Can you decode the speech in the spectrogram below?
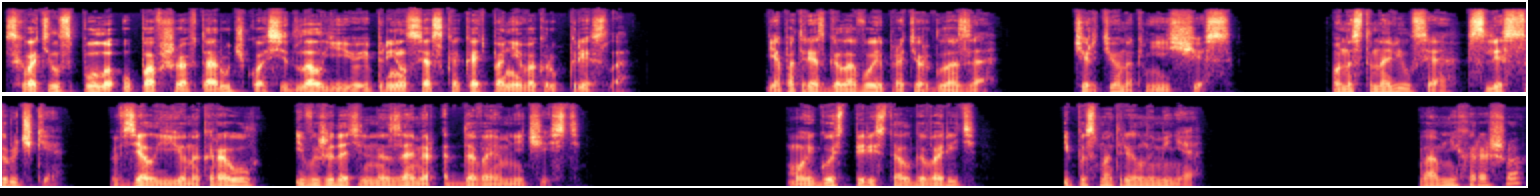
схватил с пола упавшую авторучку, оседлал ее и принялся скакать по ней вокруг кресла. Я потряс головой и протер глаза. Чертенок не исчез. Он остановился, слез с ручки, взял ее на караул и выжидательно замер, отдавая мне честь. Мой гость перестал говорить и посмотрел на меня. «Вам нехорошо?»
